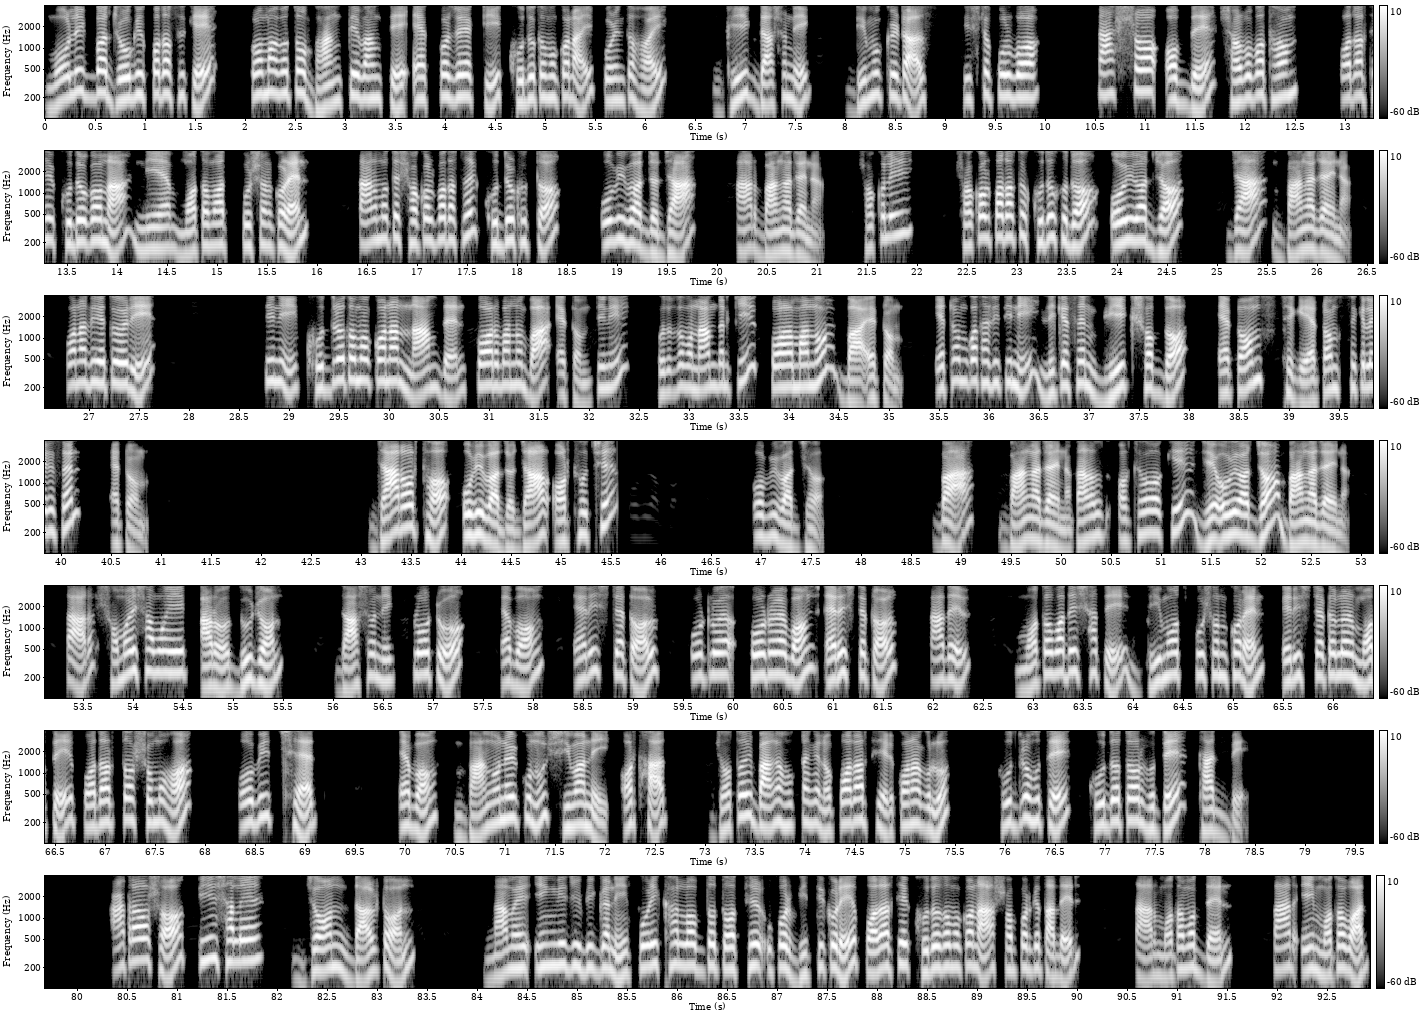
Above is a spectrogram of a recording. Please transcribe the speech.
মৌলিক বা যৌগিক পদার্থকে ক্রমাগত ভাঙতে ভাঙতে এক পর্যায়ে একটি ক্ষুদ্রতম কণায় পরিণত হয় গ্রিক দার্শনিক ডিমোক্রেটাস খ্রিস্টপূর্ব চারশো অব্দে সর্বপ্রথম পদার্থের ক্ষুদ্র কণা নিয়ে মতামত পোষণ করেন। তার মতে সকল পদার্থে ক্ষুদ্র ক্ষুদ্র অবিভাজ্য যা আর ভাঙা যায় না। সকলেই, সকল পদার্থ ক্ষুদ্র ক্ষুদ্র অবিভাজ্য যা ভাঙা যায় না। কণা দিয়ে তৈরি তিনি ক্ষুদ্রতম কণার নাম দেন পরমাণু বা এটম। তিনি ক্ষুদ্রতম নাম দেন কি? পরমাণু বা এটম। এটম কথাটি তিনি লিখেছেন গ্রিক শব্দ অ্যাটমস থেকে। অ্যাটমস থেকে লিখেছেন অ্যাটম যার অর্থ অবিভাজ্য। যার অর্থ হচ্ছে অবিভাজ্য বা ভাঙা যায় না। তার অর্থ কি? যে অবিভাজ্য ভাঙা যায় না। তার সমসাময়িক আরও দুজন দার্শনিক প্লোটো এবং অ্যারিস্টটল প্লোটো প্লোটো এবং অ্যারিস্টটল তাদের মতবাদের সাথে দ্বিমত পোষণ করেন। অ্যারিস্টটলের মতে পদার্থসমূহ অবিচ্ছেদ এবং ভাঙনের কোনো সীমা নেই। অর্থাৎ যতই ভাঙা হোক না কেন, পদার্থের কণাগুলো ক্ষুদ্র হতে ক্ষুদ্রতর হতে থাকবে। আঠারোশো তিন সালে জন ডাল্টন নামের ইংরেজি বিজ্ঞানী পরীক্ষালব্ধ তথ্যের উপর ভিত্তি করে পদার্থের ক্ষুদ্রতম কণা সম্পর্কে তাদের তার মতামত দেন। তার এই মতবাদ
